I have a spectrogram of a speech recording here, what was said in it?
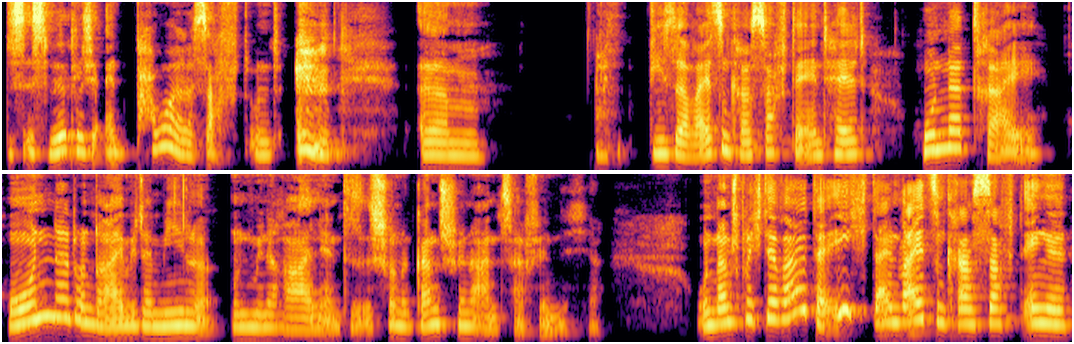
das ist wirklich ein Powersaft und ähm, dieser Weizengrassaft, der enthält 103, 103 Vitamine und Mineralien. Das ist schon eine ganz schöne Anzahl, finde ich. Ja. Und dann spricht er weiter. Ich, dein Weizengrassaftengel,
